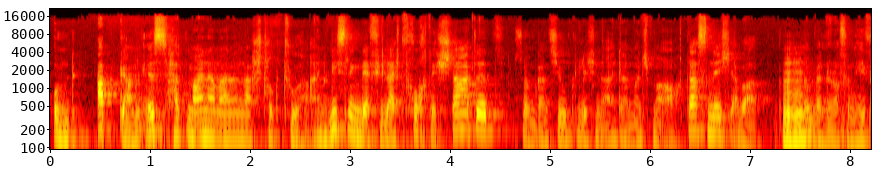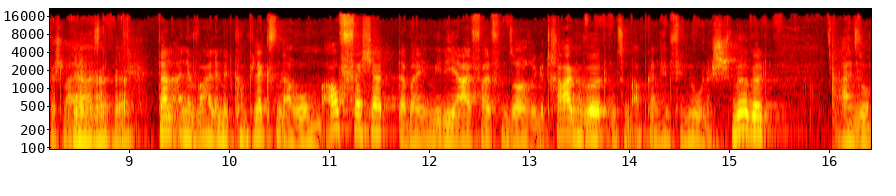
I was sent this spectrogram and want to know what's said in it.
und Abgang ist, hat meiner Meinung nach Struktur. Ein Riesling, der vielleicht fruchtig startet, so im ganz jugendlichen Alter manchmal auch das nicht, aber ne, wenn du noch so einen Hefeschleier Ja, hast, ja, ja. dann eine Weile mit komplexen Aromen auffächert, dabei im Idealfall von Säure getragen wird und zum Abgang hin phenolisch schmirgelt. Also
